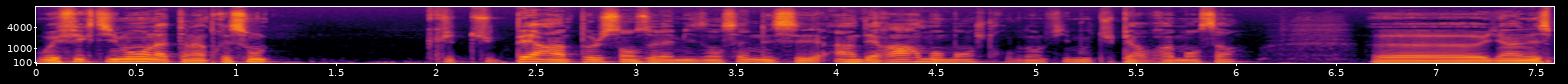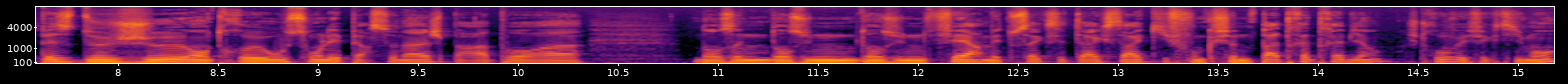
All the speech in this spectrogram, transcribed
où effectivement là t'as l'impression que tu perds un peu le sens de la mise en scène et c'est un des rares moments je trouve dans le film où tu perds vraiment ça. Euh, Il y a un espèce de jeu entre où sont les personnages par rapport à dans une, dans une, dans une ferme et tout ça, etc., etc., qui fonctionne pas très très bien, je trouve, effectivement.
